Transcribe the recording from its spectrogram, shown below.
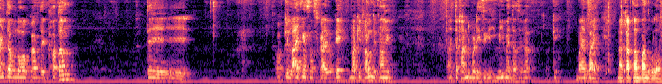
ਅੱਜ ਦਾ ਵਲੌਗ ਕਰਦੇ ਖਤਮ। ਤੇ okay like and subscribe okay ਬਾਕੀ ਕੱਲ ਨੂੰ ਦੇਖਾਂਗੇ। ਅੱਜ ਤਾਂ ਠੰਡ ਬੜੀ ਸੀਗੀ, ਮੀਂਹ ਪੈਂਦਾ ਸੀਗਾ। ਓਕੇ ਬਾਏ ਬਾਏ ਮੈਂ ਕਰਦਾ ਬੰਦ ਬੁਲਾਓ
